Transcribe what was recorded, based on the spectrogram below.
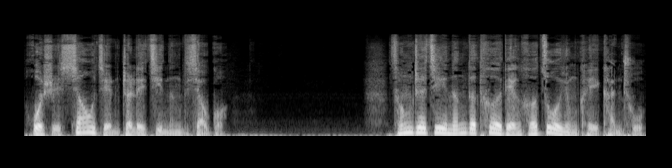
或是消减这类技能的效果。从这技能的特点和作用可以看出，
